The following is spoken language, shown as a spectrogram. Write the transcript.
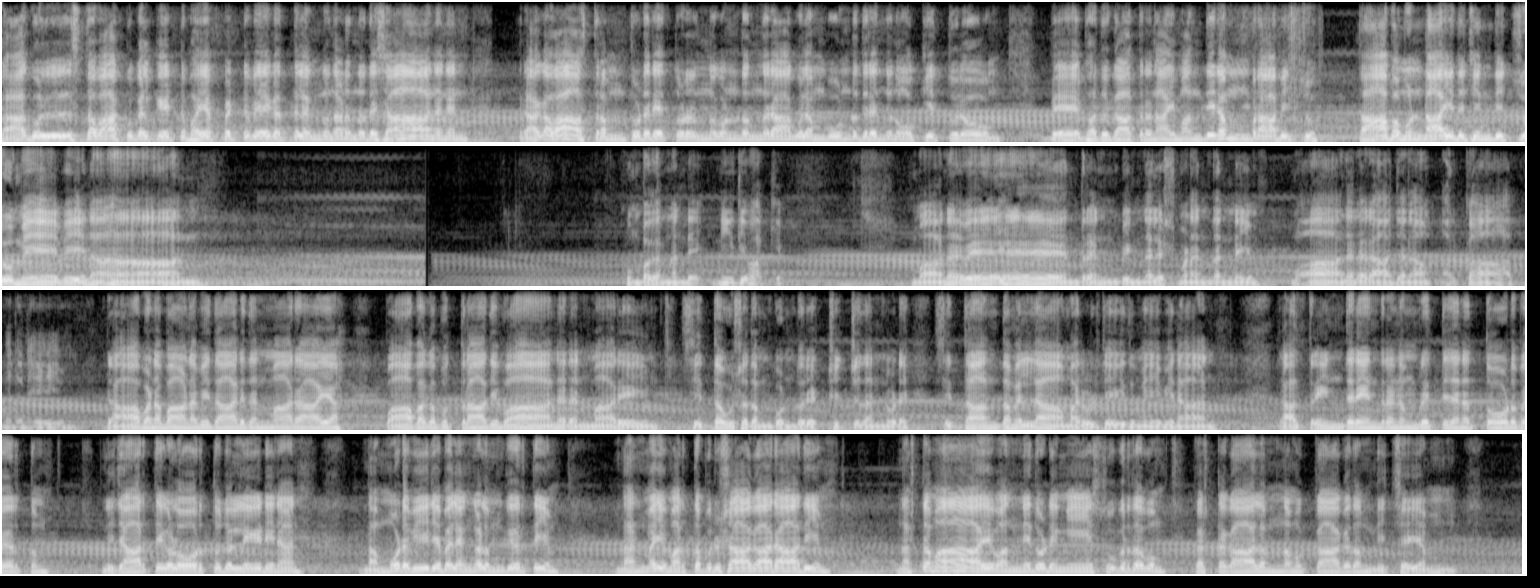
കാകുൽസ്തവാക്കുകൾ കേട്ട് ഭയപ്പെട്ട് വേഗത്തിലങ്ങു നടന്നു ദശാനനൻ. രാഘവാസ്ത്രം തുടരെ തുടർന്നു കൊണ്ടൊന്ന് രാകുലം പൂണ്ടു തിരഞ്ഞു നോക്കി തുലോം. ബേഭതുഗാത്രനായി മന്ദിരം പ്രാപിച്ചു. താപമുണ്ടായത് ചിന്തിച്ചു മേവിനാൻ. കുംഭകർണന്റെ നീതിവാക്യം. മാനവേന്ദ്രൻ പിന്നെ ലക്ഷ്മണൻ തന്നെയും വാനരരാജനാം അർക്കാത്മജനെയും. രാവണബാണവിതാരിതന്മാരായ പാപകപുത്രാദി വാനരന്മാരെയും സിദ്ധ ഔഷധം കൊണ്ടു രക്ഷിച്ചു തന്നെ സിദ്ധാന്തമെല്ലാം അരുൾ ചെയ്തു മേവിനാൻ. രാത്രീഞ്ചരേന്ദ്രനും വൃത്യജനത്തോടു പേർത്തും നിജാർത്തികളോർത്തു ചൊല്ലിയിടിനാൻ. നമ്മുടെ വീര്യബലങ്ങളും കീർത്തിയും നന്മയും അർത്ഥപുരുഷാകാരാദിയും നഷ്ടമായി വന്നിതൊടുങ്ങി സുഹൃതവും കഷ്ടകാലം നമുക്കാഗതം നിശ്ചയം.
